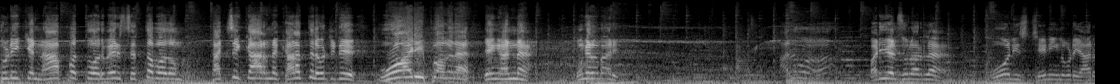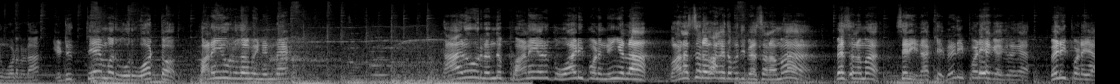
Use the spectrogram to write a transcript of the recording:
துடிக்க நாற்பத்தோரு பேர் செத்த போதும் கட்சிக்காரனை களத்துல விட்டுட்டு ஓடி போகல எங்க அண்ணன். உங்களை மாதிரி வடிவேல் சொல்றாருல போலீஸ் ட்ரைனிங்ல கூட யாரும் ஓடுறடா எடுத்தே மாதிரி ஒரு ஓட்டம். பனையூர்ல தான் போய் நின்னேன். கரூர்ல இருந்து பனையூருக்கு ஓடி போன நீங்களா? வளசர வாகத்தை பத்தி பேசலாமா? பேசலாமா? சரி நான் கே- வெளிப்படையா கேக்குறேங்க. வெளிப்படையா.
